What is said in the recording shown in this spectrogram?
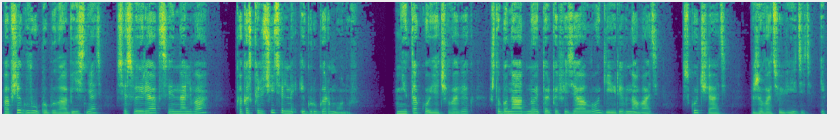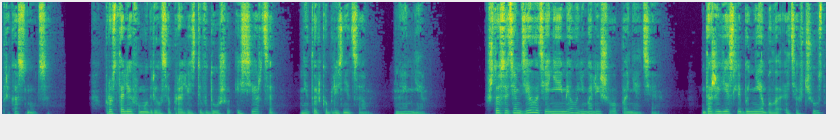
Вообще глупо было объяснять все свои реакции на льва как исключительно игру гормонов. Не такой я человек, чтобы на одной только физиологии ревновать, скучать, желать увидеть и прикоснуться. Просто лев умудрился пролезть в душу и сердце не только близнецам, но и мне. Что с этим делать, я не имела ни малейшего понятия. Даже если бы не было этих чувств,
